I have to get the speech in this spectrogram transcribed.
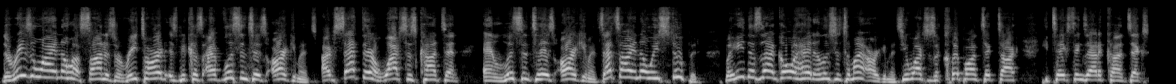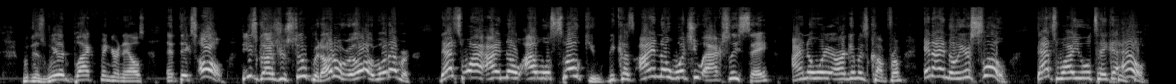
The reason why I know Hasan is a retard is because I've listened to his arguments. I've sat there and watched his content and listened to his arguments. That's how I know he's stupid. But he does not go ahead and listen to my arguments. He watches a clip on TikTok. He takes things out of context with his weird black fingernails and thinks, "Oh, these guys are stupid. I don't. Oh, whatever." That's why I know I will smoke you because I know what you actually say. I know where your arguments come from, and I know you're slow. That's why you will take a L.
